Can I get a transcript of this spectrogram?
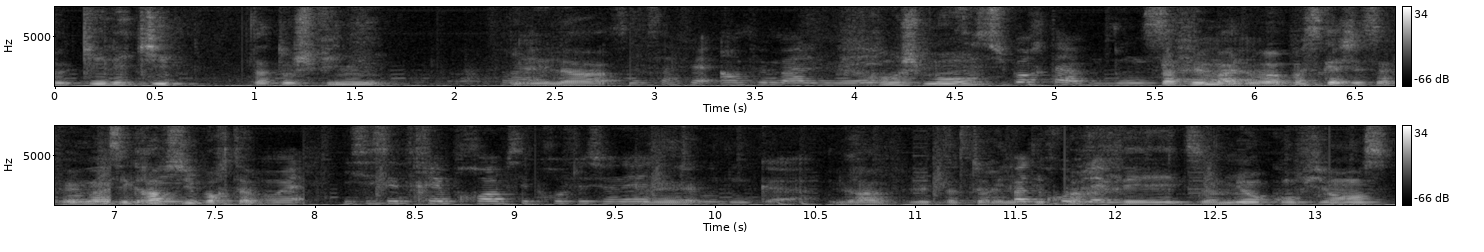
Ok l'équipe, tatouage fini. Il est là. Ça fait un peu mal, mais Franchement, c'est supportable. Donc, ça fait euh, mal. On va pas se cacher, ça fait mal. C'est grave supportable. Ouais. Ici, c'est très propre, c'est professionnel et tout. Donc, euh, Grave, le tatoueur il était problème. parfait, il nous a mis en confiance.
